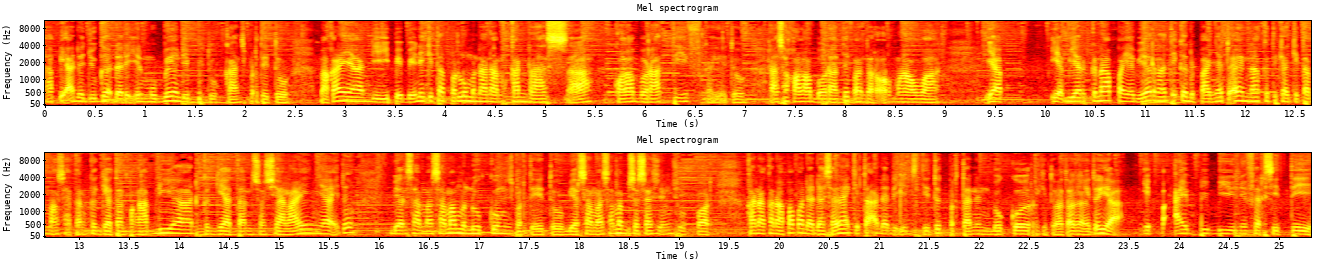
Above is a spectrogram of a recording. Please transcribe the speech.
Tapi ada juga dari ilmu B yang dibutuhkan seperti itu. Makanya di IPB ini kita perlu menanamkan rasa kolaboratif kayak gitu. Rasa kolaboratif antar ormawa. Ya ya biar kenapa ya? Biar nanti ke depannya tuh enak ketika kita melaksanakan kegiatan pengabdian kegiatan sosial lainnya itu biar sama-sama mendukung seperti itu biar sama-sama bisa saling support. Karena kenapa? Pada dasarnya kita ada di Institut Pertanian Bogor gitu atau itu ya IPB University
